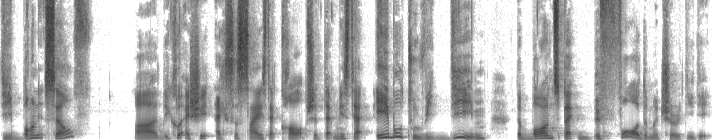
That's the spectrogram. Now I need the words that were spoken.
the bond itself, uh, they could actually exercise that call option. That means they're able to redeem the bonds back before the maturity date.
